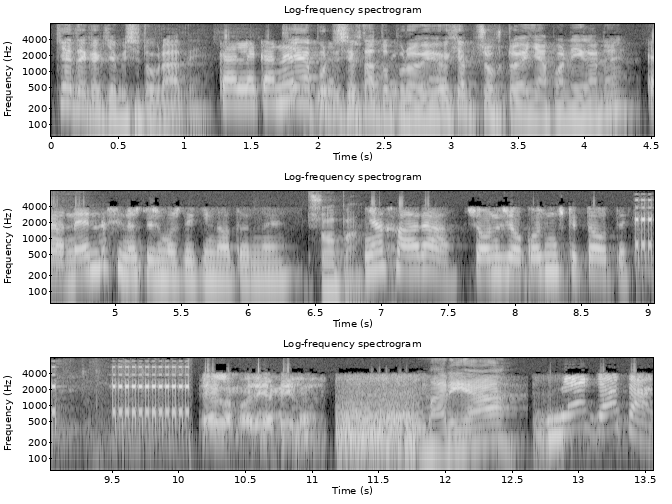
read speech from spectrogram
και 10 και μισή το βράδυ. Καλέ, κανένα. Και από τις 7 το πρωί, όχι από τις 8-9 που ανοίγανε. Κανένα συνοστισμός δεν γινότανε. Σόπα. Μια χαρά. Ψώνιζε ο κόσμος και τότε. Έλα, Μαρία, μίλα. Μαρία, Ναι, γεια σας.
